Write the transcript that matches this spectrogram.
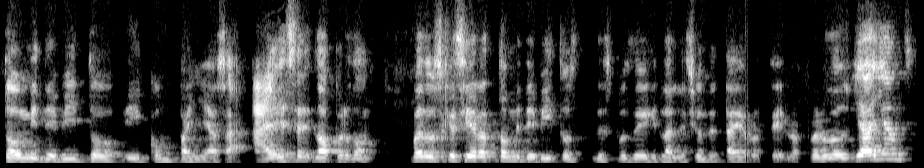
Tommy DeVito y compañía. O sea, a ese, no, perdón. Bueno, es que sí era Tommy DeVito después de la lesión de Tyro Taylor, pero los Giants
